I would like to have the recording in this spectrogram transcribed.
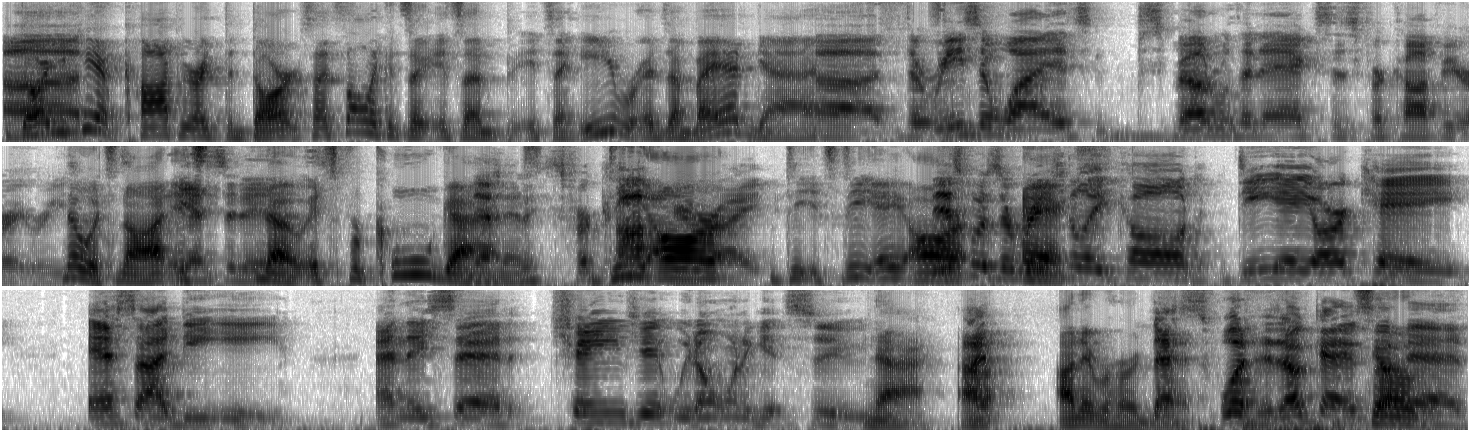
Dark, you Uh, can't copyright the dark side. It's not like it's a it's a it's a hero. It's a bad guy. uh, the reason why it's spelled with an X is for copyright reasons. no, it's not. It's, yes, it is. No, it's for cool guys. No, it's for copyright. D- It's D A R. This was originally called D A R K S I D E, and they said change it. We don't want to get sued. Nah, I, I- I never heard that. That's what it. Okay, So go ahead.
